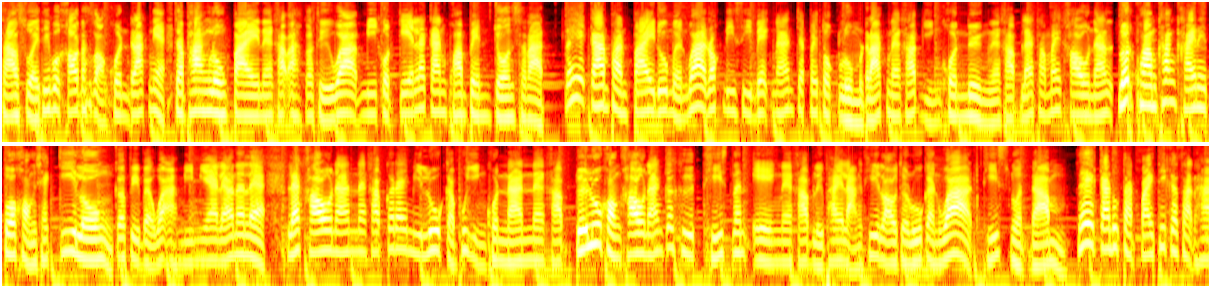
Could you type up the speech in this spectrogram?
สาวสวยที่พวกเขาทั้งสองคนรักเนี่ยจะพังลงไปนะครับอะก็ถือว่ามีกฎเกณฑ์และการความเป็นโจรสลัดและเหตุการณ์ผ่านไปดูเหมือนว่าร็อกดีซีเบกนั้นจะไปตกหลุมรักนะครับหญิงคนหนึ่งนะครับและทำให้เขานั้นลดความข้างใคล้ในตัวของแช็กกี้ลง ก็ฟีลแบบว่าอะมีเมียแล้วนั่นแหละ และเขานั้นนะครับก็ได้มีลูกกับผู้หญิงคนนั้นนะครับโดยลูกของเขานั้นก็คือทิสนั่นเองนะครับหรือภายหลังที่เราจะรู้กันว่าทิสหนวดดำและเหตุการณ์ถูกตัดไปที่กษัตริย์ฮา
